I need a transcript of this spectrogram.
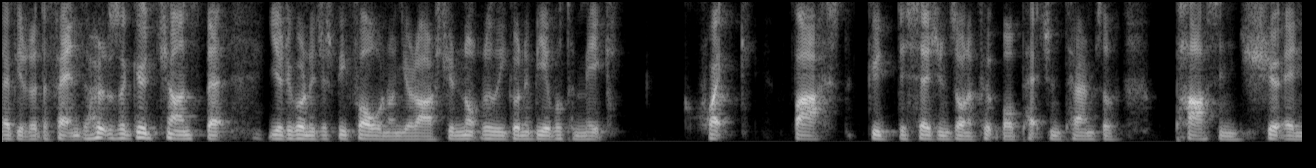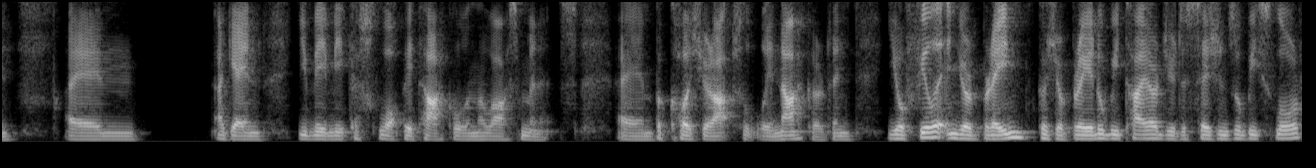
If you're a defender, there's a good chance that you're going to just be falling on your arse. You're not really going to be able to make quick, fast, good decisions on a football pitch in terms of passing, shooting, um, again, you may make a sloppy tackle in the last minutes um, because you're absolutely knackered. And you'll feel it in your brain because your brain will be tired, your decisions will be slower,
